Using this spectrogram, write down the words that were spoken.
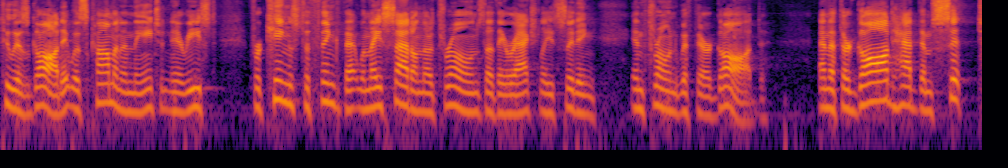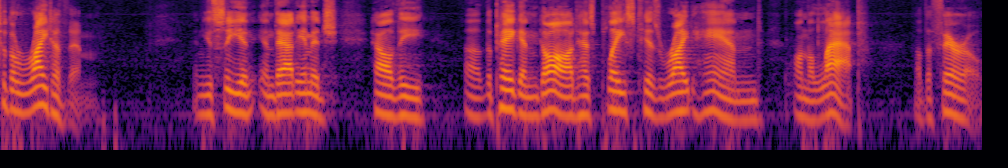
to his God. It was common in the ancient Near East for kings to think that when they sat on their thrones that they were actually sitting enthroned with their God, and that their God had them sit to the right of them. And you see in, in that image how the uh, the pagan god has placed his right hand on the lap of the Pharaoh.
